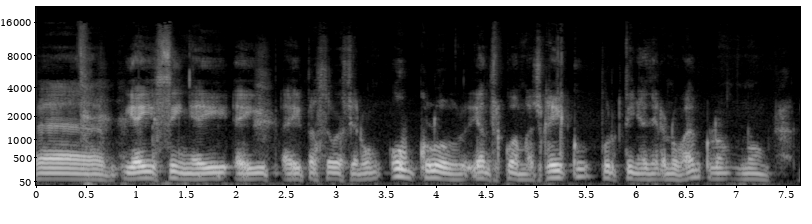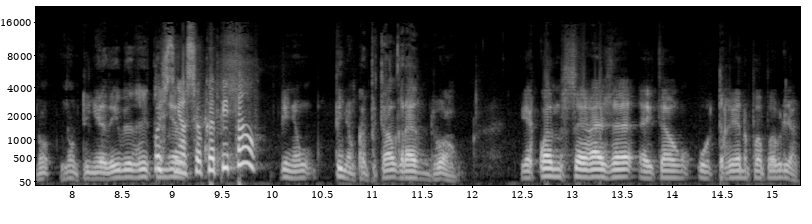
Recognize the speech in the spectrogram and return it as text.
Uh, e aí sim, aí, aí, aí passou a ser um, um clube, entre comas, rico, porque tinha dinheiro no banco, não, não, não, não tinha dívidas. E pois tinha, tinha o seu capital. Tinha um, tinha um capital grande, bom. E é quando se arranja, então, o terreno para o pavilhão.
